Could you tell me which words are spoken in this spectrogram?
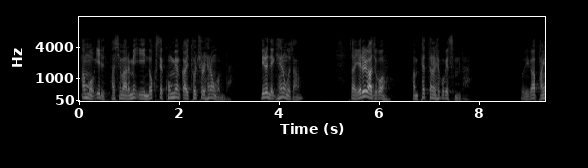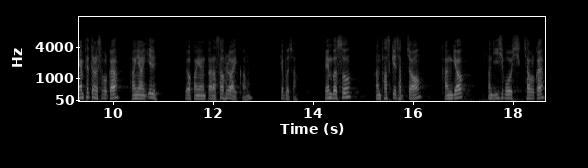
항목 1 다시 말하면 이 녹색 곡면까지 돌출을 해놓은 겁니다. 밀어내기 해놓은 거죠. 자 얘를 가지고 한 패턴을 해보겠습니다. 우리가 방향 패턴을 써볼까요? 방향 1 이 방향 따라서 흘러가게끔 해보죠. 멤버 수한 5개 잡죠. 간격 한 25씩 잡을까요?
